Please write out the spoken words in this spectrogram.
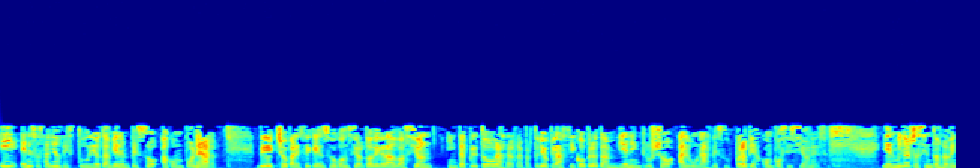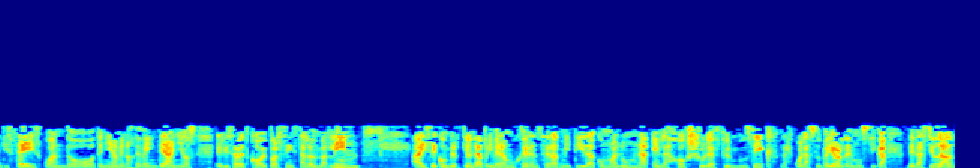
y en esos años de estudio también empezó a componer. De hecho, parece que en su concierto de graduación interpretó obras del repertorio clásico, pero también incluyó algunas de sus propias composiciones. Y en 1896, cuando tenía menos de 20 años, Elizabeth Kuiper se instaló en Berlín. Ahí se convirtió en la primera mujer en ser admitida como alumna en la Hochschule für Musik, la Escuela Superior de Música de la ciudad,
